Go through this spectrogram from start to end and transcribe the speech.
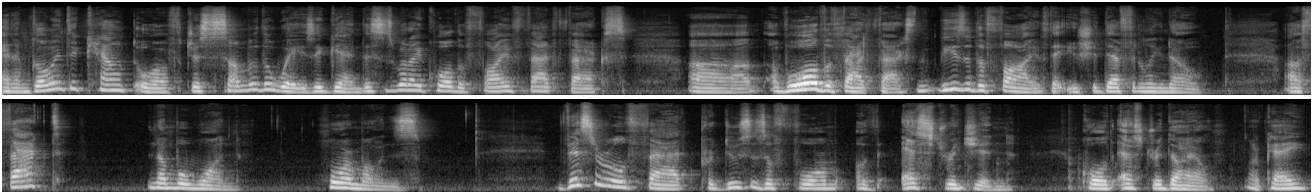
And I'm going to count off just some of the ways. Again, this is what I call the five fat facts. Uh, of all the fat facts, these are the five that you should definitely know. Uh, fact number one hormones. Visceral fat produces a form of estrogen called estradiol, okay,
